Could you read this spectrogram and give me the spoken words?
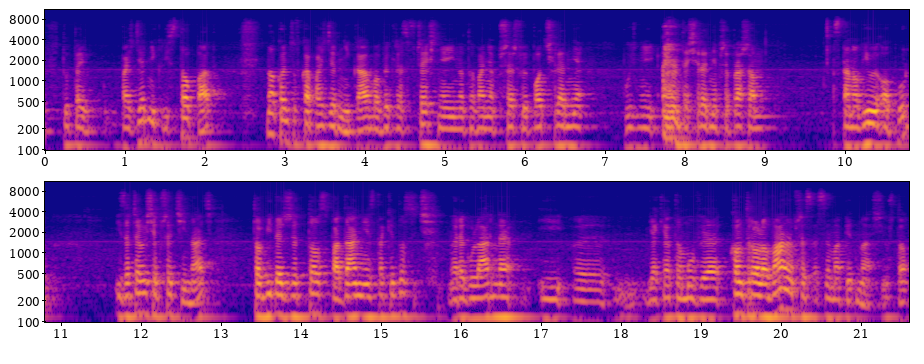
w tutaj październik, listopad, no końcówka października, bo wykres wcześniej notowania przeszły pod średnie, później te średnie, przepraszam, stanowiły opór i zaczęły się przecinać, to widać, że to spadanie jest takie dosyć regularne i y, jak ja to mówię, kontrolowane przez SMA 15. Już to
